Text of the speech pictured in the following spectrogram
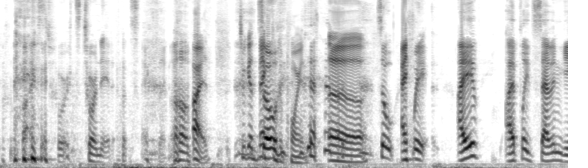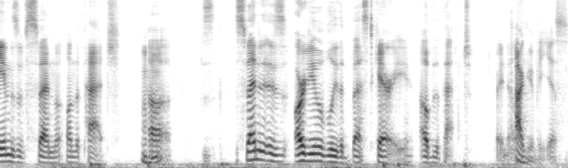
Bias towards tornadoes. Exactly. Um, All right, to get back so- to the point. Uh, So I th- wait, I have I played seven games of Sven on the patch. Mm-hmm. Uh, Sven is arguably the best carry of the patch right now. arguably, yes.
